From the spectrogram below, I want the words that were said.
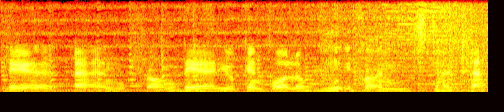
there, and from there you can follow me on Instagram.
